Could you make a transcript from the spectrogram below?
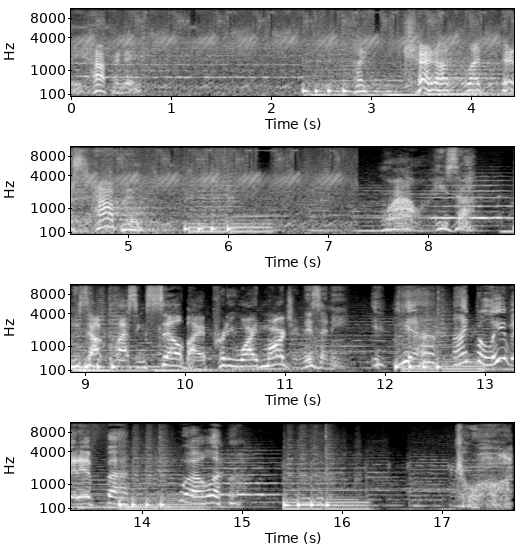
be happening. I cannot let this happen. Wow, he's, uh, he's outclassing Cell by a pretty wide margin, isn't he? Y- Yeah, I'd believe it if, uh, well, uh, Go on.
